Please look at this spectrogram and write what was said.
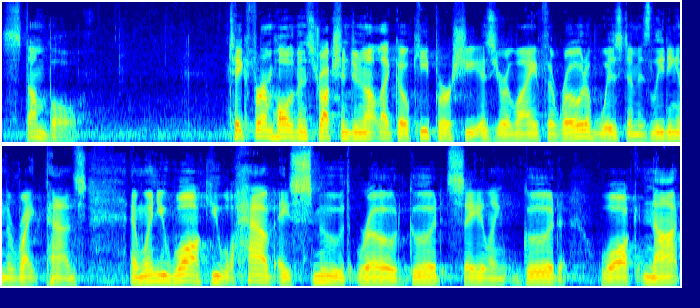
Stumble. Take firm hold of instruction. Do not let go. Keep her. She is your life. The road of wisdom is leading in the right paths. And when you walk, you will have a smooth road, good sailing, good walk, not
